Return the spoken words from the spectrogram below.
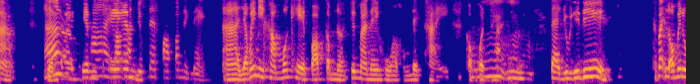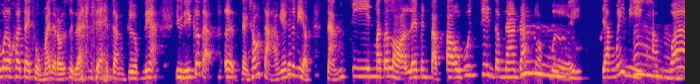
เขียนตามเข้มใช่เข้เรามทันยุคเจป๊อปตอนเด็ก อ่ายังไม่มีคำว่า K-pop กำเนิดขึ้นมาในหัวของเด็กไทยๆของคนไทยอืมแต่อยู่ดีๆทำไมเราไม่รู้ว่าเราเข้าใจถูกไหมแต่เรารู้สึกแล้วแต่จังกึมเนี่ย อยู่ดีก็แบบเอออย่างช่องสามเนี่ยก็จะมีแบบหนังจีนมาตลอดเลยเป็นแบบเปาบุญจินตำนานรักดอกเหมย ยังไม่มีคำว่า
